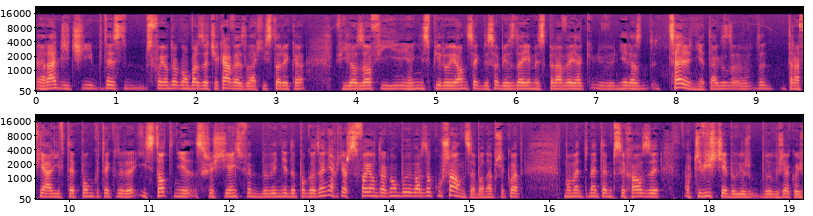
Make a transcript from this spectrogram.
radzić i to jest swoją drogą bardzo ciekawe dla historyka filozofii, inspirujące, gdy sobie zdajemy sprawę, jak nieraz celnie tak, trafiali w te punkty, które istotnie z chrześcijaństwem były nie do pogodzenia, chociaż swoją drogą były bardzo kuszące, bo na przykład moment metem psychozy oczywiście był już, był już jakoś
